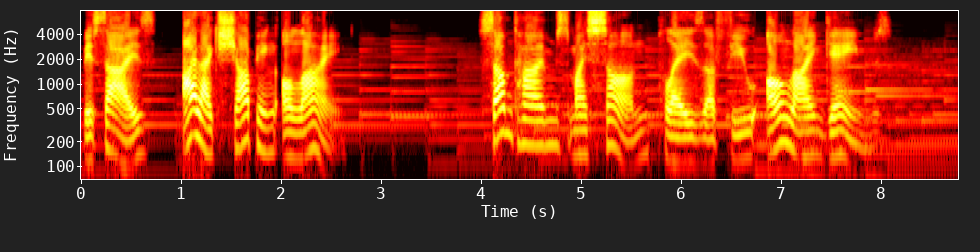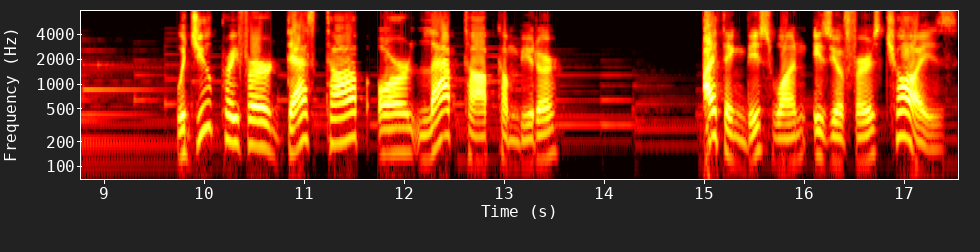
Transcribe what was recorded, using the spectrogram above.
Besides, I like shopping online. Sometimes my son plays a few online games. Would you prefer desktop or laptop computer? I think this one is your first choice.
